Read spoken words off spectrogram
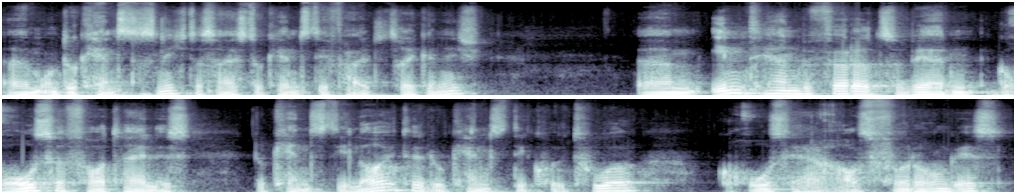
Ähm, und du kennst es nicht, das heißt, du kennst die Fallstricke nicht. Ähm, intern befördert zu werden, großer Vorteil ist, du kennst die Leute, du kennst die Kultur. Große Herausforderung ist,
